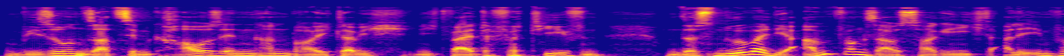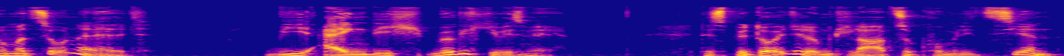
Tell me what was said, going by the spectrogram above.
Und wie so ein Satz im Chaos enden kann, brauche ich, glaube ich, nicht weiter vertiefen. Und das nur, weil die Anfangsaussage nicht alle Informationen erhält, wie eigentlich möglich gewesen wäre. Das bedeutet, um klar zu kommunizieren,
